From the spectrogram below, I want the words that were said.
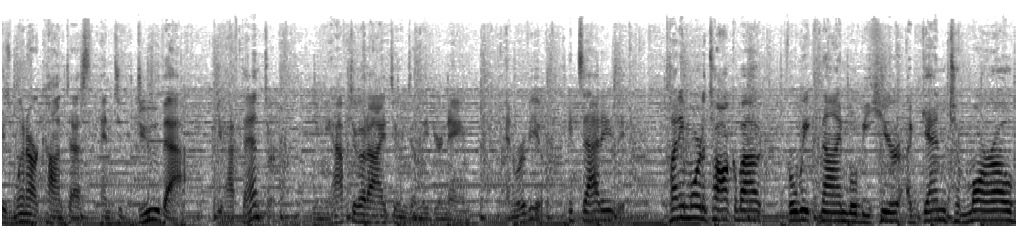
is win our contest. And to do that, you have to enter. And you have to go to iTunes and leave your name and review. It's that easy. Plenty more to talk about for week nine. We'll be here again tomorrow.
